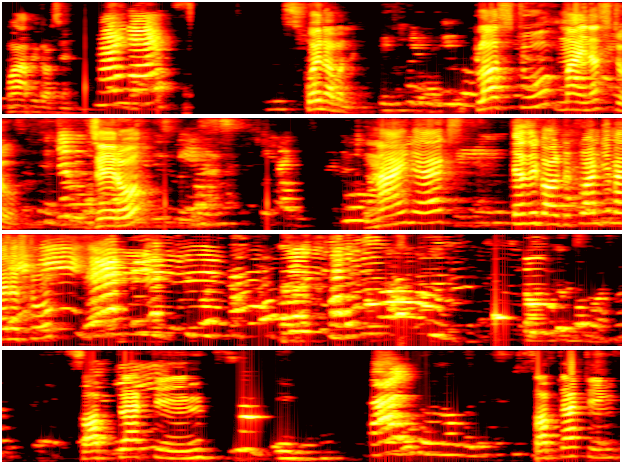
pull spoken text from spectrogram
म आफै गर्छु कोही नबोल्ने plus two minus two zero nine x is equal to 20 minus 2. Subtracting subtracting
